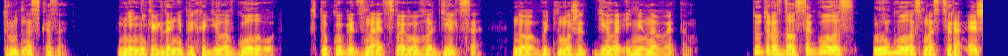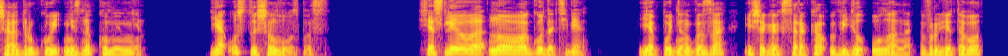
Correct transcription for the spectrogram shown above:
Трудно сказать. Мне никогда не приходило в голову, что коготь знает своего владельца, но, быть может, дело именно в этом. Тут раздался голос, не голос мастера Эша, а другой, незнакомый мне. Я услышал возглас. «Счастливого Нового года тебе!» Я поднял глаза и шагах сорока увидел Улана, вроде того,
